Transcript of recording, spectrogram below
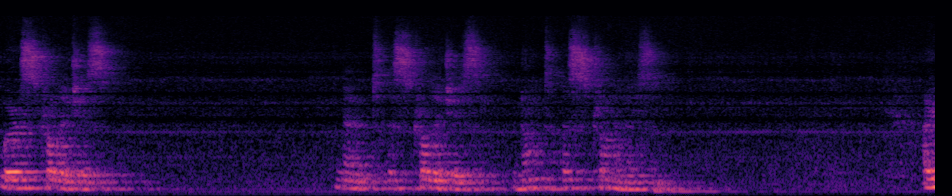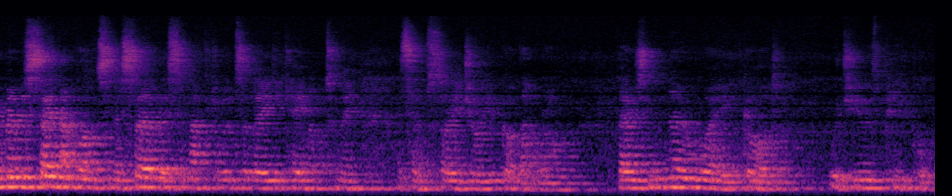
were astrologers. Note, astrologers, not astronomers. I remember saying that once in a service, and afterwards a lady came up to me and said, I'm sorry, Joy, you've got that wrong. There is no way God would use people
